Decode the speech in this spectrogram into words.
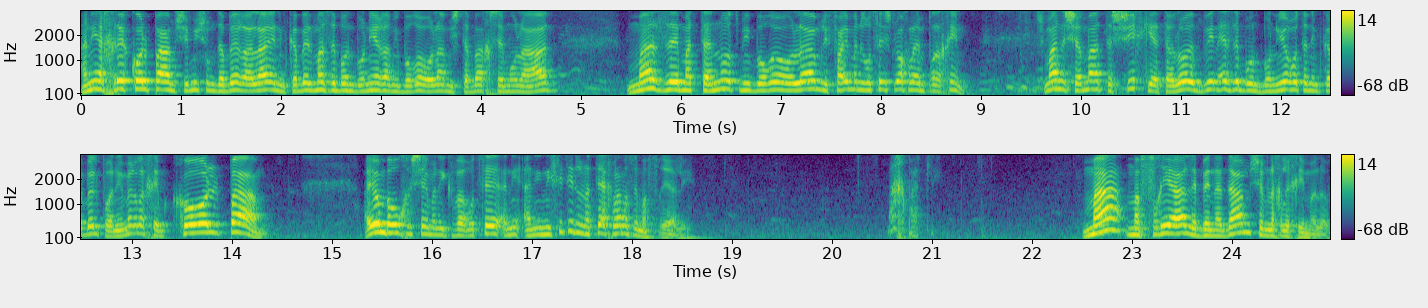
אני אחרי כל פעם שמישהו מדבר עליי, אני מקבל מה זה בונבוניירה מבורא עולם, משתבח שמו לעד. מה זה מתנות מבורא עולם, לפעמים אני רוצה לשלוח להם פרחים. שמע, נשמה, תשיך, כי אתה לא מבין איזה בונבוניירות אני מקבל פה. אני אומר לכם, כל פעם. היום, ברוך השם, אני כבר רוצה, אני, אני ניסיתי לנתח למה זה מפריע לי. מה אכפת לי? מה מפריע לבן אדם שמלכלכים עליו?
